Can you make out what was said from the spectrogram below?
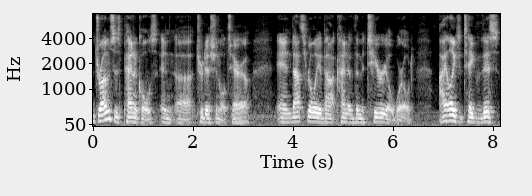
drums is pentacles in uh, traditional tarot, and that's really about kind of the material world. I like to take this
